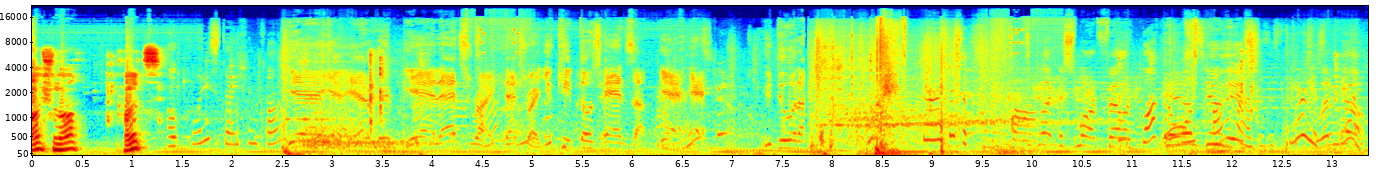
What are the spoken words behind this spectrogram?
Lan şunu al. Kanıt. Hope Police Station close? Yeah, yeah, every yeah, that's right, that's right. You keep those hands up. Yeah, yeah. You do it. There is just a close ball. You're like a smart fella. Block You don't want to do Sometimes this. it's a serious Let him go. offense.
